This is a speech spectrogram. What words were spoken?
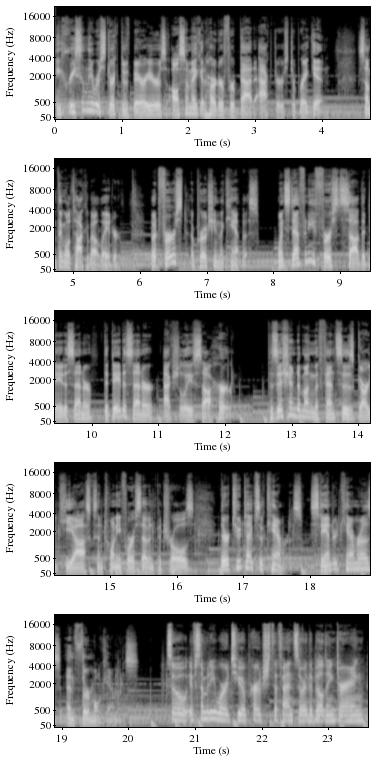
Increasingly restrictive barriers also make it harder for bad actors to break in, something we'll talk about later. But first, approaching the campus. When Stephanie first saw the data center, the data center actually saw her. Positioned among the fences, guard kiosks, and 24 7 patrols, there are two types of cameras standard cameras and thermal cameras. So if somebody were to approach the fence or the building during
